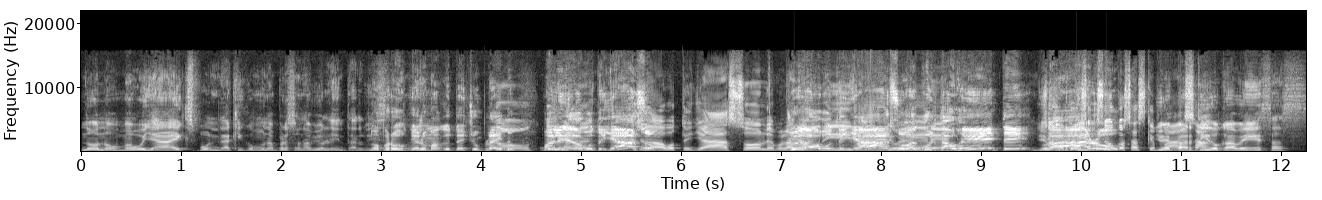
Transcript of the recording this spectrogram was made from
no, no, me voy a exponer aquí como una persona violenta. Luis. No, pero ¿qué es lo más que tú has hecho en un pleito? No, Vale, le he dado botellazo. Yo he dado botellazo, le he Yo he volado dado arriba, botellazo, he cortado gente. Yo he Son cosas- Claro. que Yo he partido cabezas.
